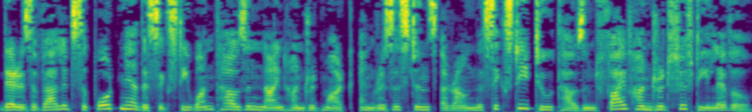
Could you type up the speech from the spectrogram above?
there is a valid support near the 61,900 mark and resistance around the 62,550 level.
